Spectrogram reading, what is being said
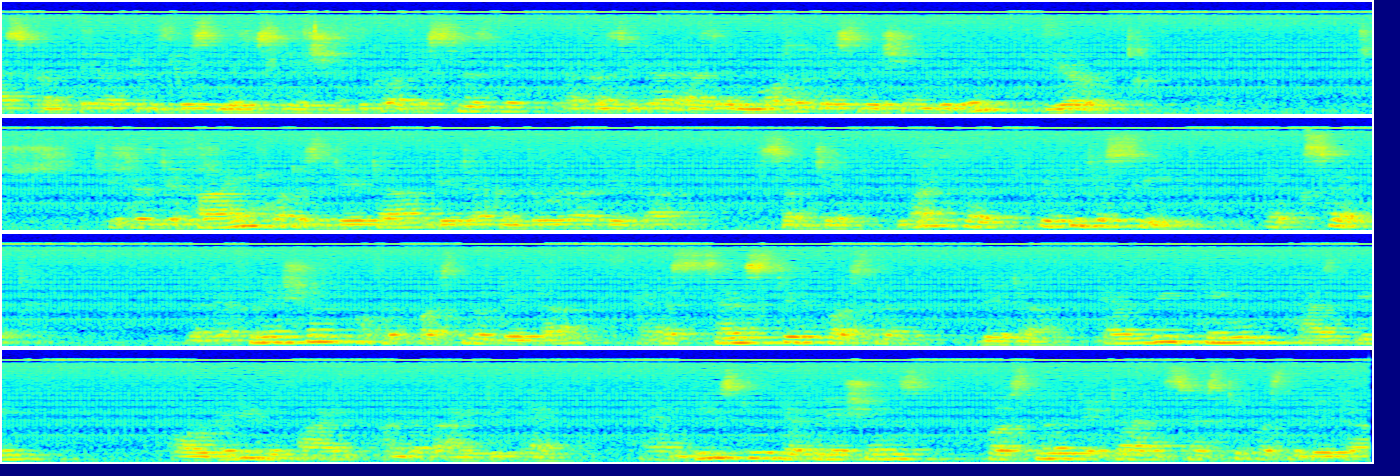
as compared to this legislation? Because this is being uh, considered as a model legislation within Europe. It has defined what is data, data controller, data subject. Like that, if you just see, except the definition of a personal data and a sensitive personal data. Everything has been already defined under the IT Act. And these two definitions, personal data and sensitive personal data,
